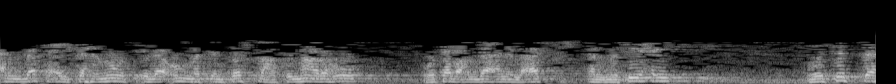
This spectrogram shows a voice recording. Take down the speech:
عن دفع الكهنوت إلى أمة تصنع ثماره وطبعا ده عن العصر المسيحي. وستة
